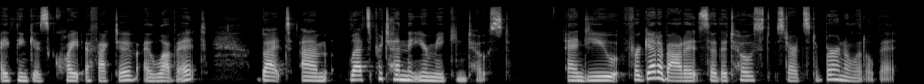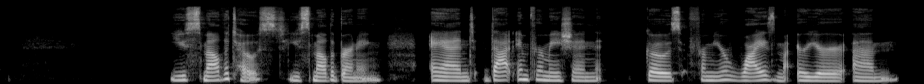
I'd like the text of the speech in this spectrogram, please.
I think is quite effective. I love it. But um, let's pretend that you're making toast and you forget about it, so the toast starts to burn a little bit. You smell the toast, you smell the burning, and that information goes from your wise or your um,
